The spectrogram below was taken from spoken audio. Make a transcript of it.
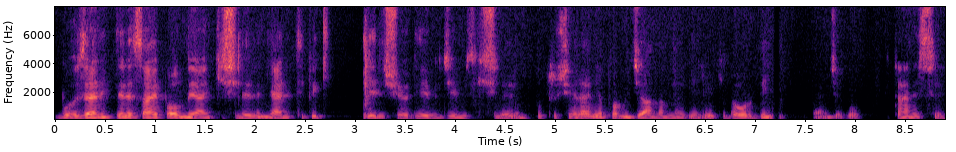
bu özelliklere sahip olmayan kişilerin yani tipik gelişiyor diyebileceğimiz kişilerin bu tür şeyler yapamayacağı anlamına geliyor ki doğru değil bence bu bir tanesi.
